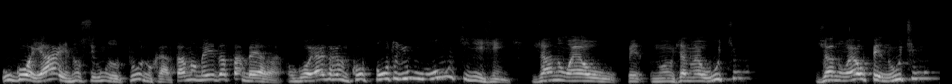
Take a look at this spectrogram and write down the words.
O Goiás, no segundo turno, cara, tá no meio da tabela. O Goiás arrancou ponto de um monte de gente. Já não é o, já não é o último, já não é o penúltimo.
